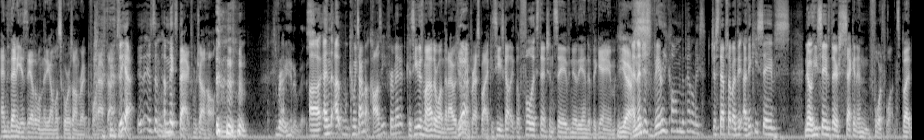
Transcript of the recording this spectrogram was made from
and then he has the other one that he almost scores on right before halftime. So yeah, it, it's a, a mixed bag from John Hall. It's very hit or miss. Uh, and uh, can we talk about Causey for a minute? Because he was my other one that I was really impressed by. Because he's got like the full extension save near the end of the game. Yes. and then just very calm in the penalties. Just steps up. I think I think he saves. No, he saves their second and fourth ones, but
